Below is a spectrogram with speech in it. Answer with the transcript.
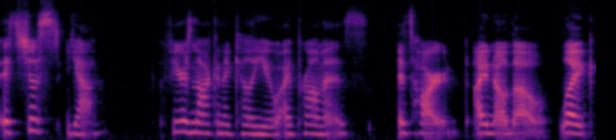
it's just yeah. Fear is not going to kill you. I promise. It's hard. I know though. Like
